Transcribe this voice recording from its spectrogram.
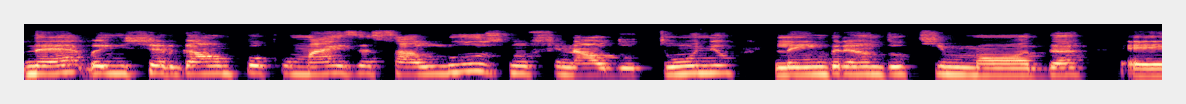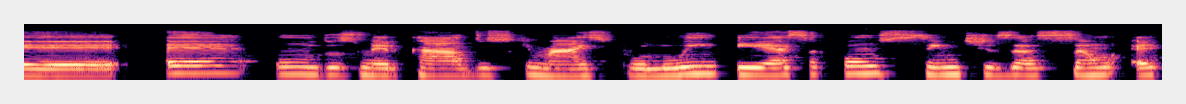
né, enxergar um pouco mais essa luz no final do túnel, lembrando que moda é, é um dos mercados que mais poluem e essa conscientização é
